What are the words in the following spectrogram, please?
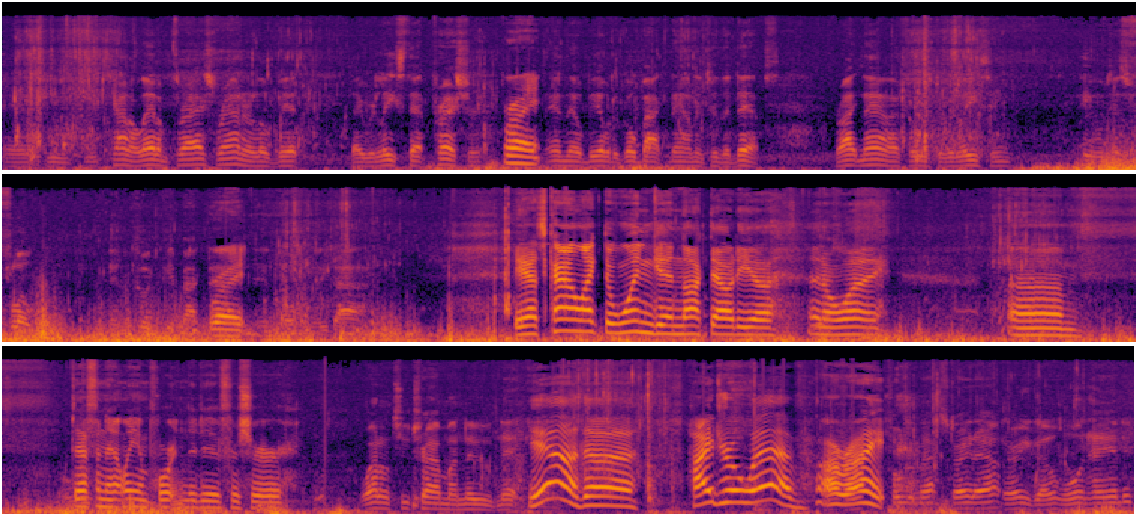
and if you, you kind of let them thrash around a little bit, they release that pressure, Right. and they'll be able to go back down into the depths. Right now, if we was to release him, he would just float and couldn't get back down Right. and, ultimately die. Yeah, it's kind of like the wind getting knocked out of you in a way. Um, definitely important to do for sure. Why don't you try my new net? Yeah, the Hydro Web. All right. Pull out straight out. There you go, one-handed.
